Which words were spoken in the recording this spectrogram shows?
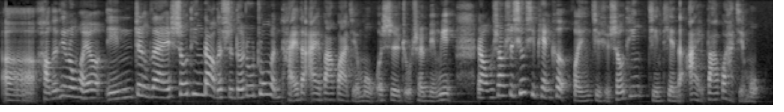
呃，好的，听众朋友，您正在收听到的是德州中文台的《爱八卦》节目，我是主持人明明。让我们稍事休息片刻，欢迎继续收听今天的《爱八卦》节目。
